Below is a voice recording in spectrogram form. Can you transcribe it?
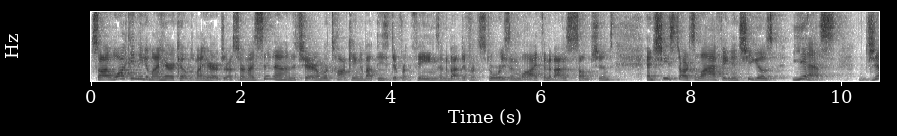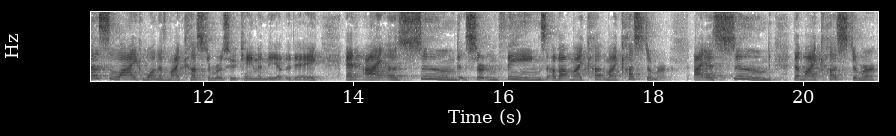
So I walk in to get my haircut with my hairdresser, and I sit down in the chair, and we're talking about these different things and about different stories in life and about assumptions. And she starts laughing, and she goes, Yes, just like one of my customers who came in the other day, and I assumed certain things about my, cu- my customer. I assumed that my customer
